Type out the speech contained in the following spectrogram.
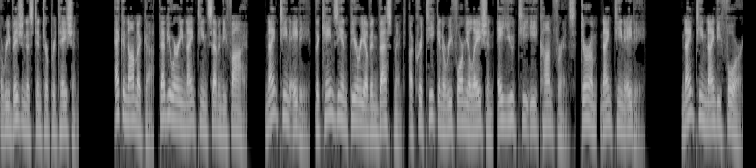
a revisionist interpretation. Economica, February 1975. 1980, The Keynesian Theory of Investment, A Critique and a Reformulation, AUTE Conference, Durham, 1980. 1994,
